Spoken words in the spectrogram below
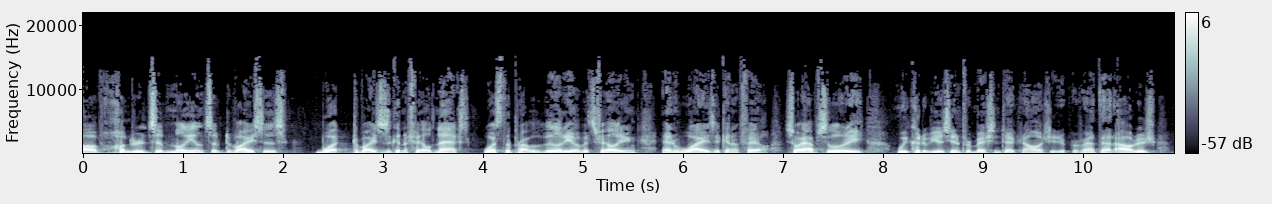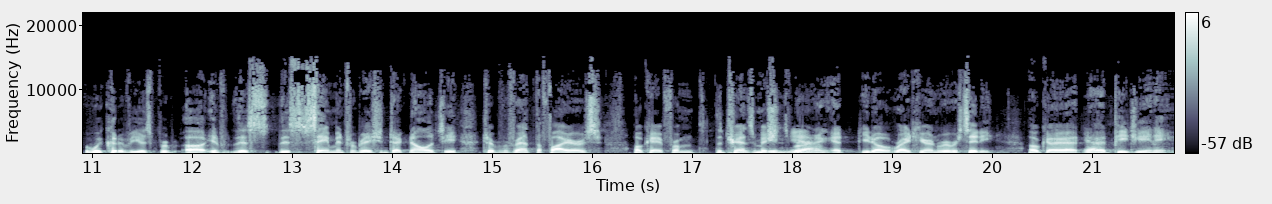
of hundreds of millions of devices what device is going to fail next, what's the probability of its failing, and why is it going to fail. So absolutely, we could have used information technology to prevent that outage. We could have used uh, this this same information technology to prevent the fires, okay, from the transmissions burning yeah. at you know right here in River City, okay, at, yeah. at PG&E.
